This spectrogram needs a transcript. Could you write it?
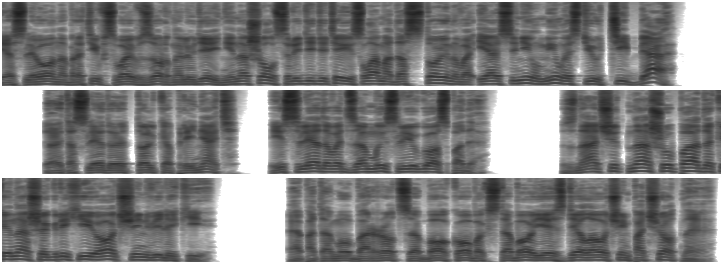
Если он, обратив свой взор на людей, не нашел среди детей ислама достойного и осенил милостью тебя, то это следует только принять и следовать за мыслью Господа. Значит, наш упадок и наши грехи очень велики. А потому бороться бок о бок с тобой есть дело очень почетное.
